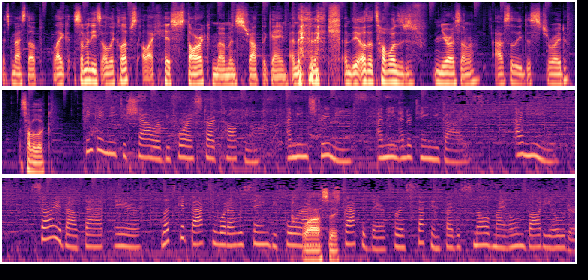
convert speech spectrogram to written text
It's messed up. Like some of these other clips are like historic moments throughout the game, and then and the other top ones are just Neurosama. Absolutely destroyed. Let's have a look. Need to shower before I start talking. I mean streaming. I mean entertain you guys. I mean... Sorry about that, Air. Let's get back to what I was saying before I was Classic. distracted there for a second by the smell of my own body odor.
